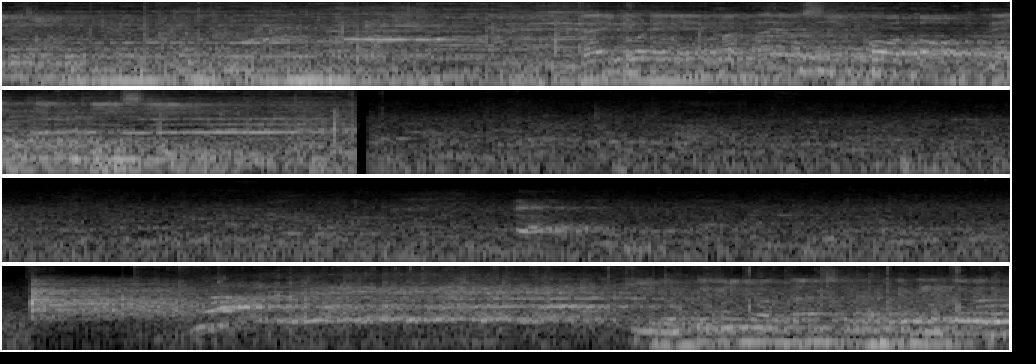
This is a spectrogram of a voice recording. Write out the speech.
第5レーン又吉コート全員 DC 6組の男子 100m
